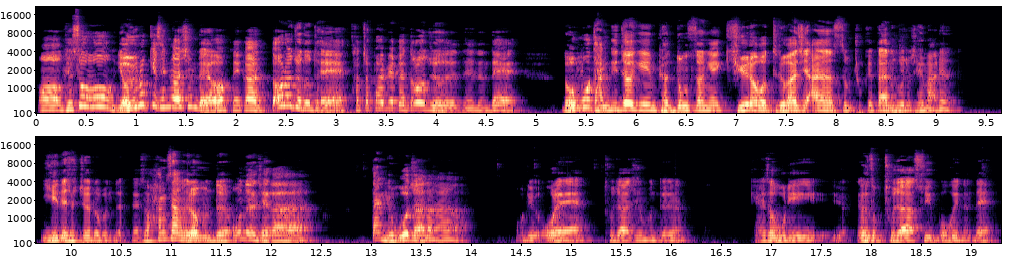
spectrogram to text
어, 계속 여유롭게 생각하시면 돼요. 그러니까 떨어져도 돼. 4,800까지 떨어져야 되는데, 너무 단기적인 변동성에 기회라고 들어가지 않았으면 좋겠다는 거죠, 제 말은. 이해되셨죠, 여러분들? 그래서 항상 여러분들, 오늘 제가 딱 요거잖아. 우리 올해 투자하시는 분들. 계속 우리 연속 투자 수익 보고 있는데,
